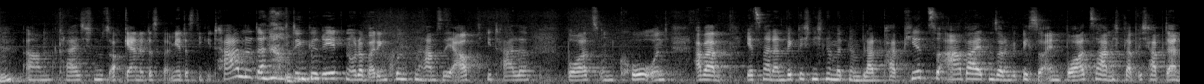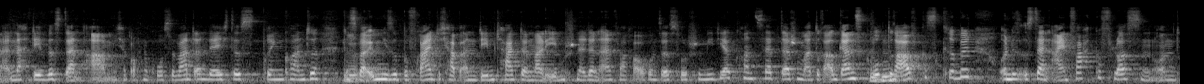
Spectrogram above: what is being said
Mhm. Ähm, klar, ich nutze auch gerne das bei mir, das Digitale dann auf den Geräten oder bei den Kunden haben sie ja auch digitale Boards und Co. Und aber jetzt mal dann wirklich nicht nur mit einem Blatt Papier zu arbeiten, sondern wirklich so ein Board zu haben. Ich glaube, ich habe dann, nachdem das dann, ähm, ich habe auch eine große Wand, an der ich das bringen konnte. Das ja. war irgendwie so befreiend. Ich habe an dem Tag dann mal eben schnell dann einfach auch unser Social Media Konzept da schon mal ganz grob mhm. drauf geskribbelt und es ist dann einfach geflossen. Und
